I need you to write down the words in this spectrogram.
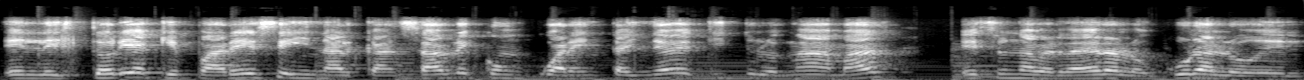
en la historia que parece inalcanzable con 49 títulos nada más. Es una verdadera locura lo del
